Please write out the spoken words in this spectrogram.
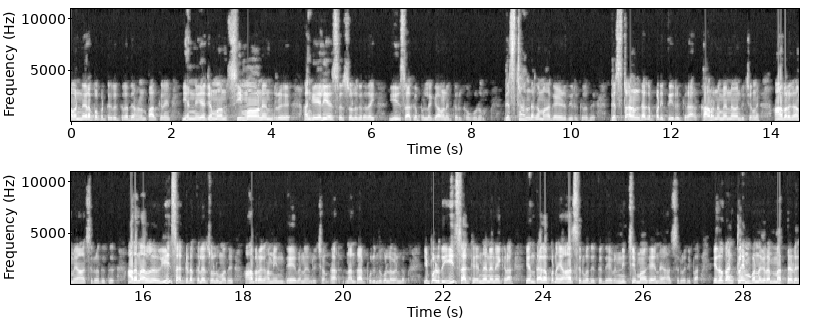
அவன் நிரப்பப்பட்டு இருக்கிறதை நான் பார்க்கிறேன் என் எஜமான் சீமான் என்று அங்கே எலியசர் சொல்லுகிறதை ஈசாக்கு பிள்ளை கவனித்திருக்கக்கூடும். திஷ்டாந்தகமாக எழுதியிருக்கிறது. திஷ்டாந்தகப்படுத்தி இருக்கிறார். காரணம் என்னவென்று சொன்ன ஆபரகாமை ஆசீர்வதித்து அதனால் ஈசாக்கிடத்தில் சொல்லும்போது ஆபரகாமின் தேவன் என்று சொன்னார். நன்றாக புரிந்து கொள்ள வேண்டும். இப்பொழுது ஈசாக்கு என்ன நினைக்கிறார்? என் தகப்பனை ஆசீர்வதித்து தேவன் நிச்சயமாக என்னை ஆசீர்வதிப்பார். இதை தான் கிளைம் பண்ணுகிற மெத்தடு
